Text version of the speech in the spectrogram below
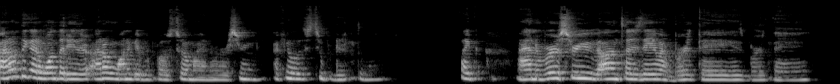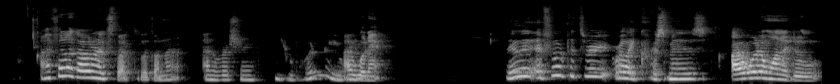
I don't think I'd want that either. I don't want to get proposed to on my anniversary. I feel it's too predictable. Like my anniversary, Valentine's Day, my birthday, his birthday. I feel like I wouldn't expect it like on our anniversary. You wouldn't? You I wouldn't. Really? I feel like that's very or like Christmas. I wouldn't want to do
